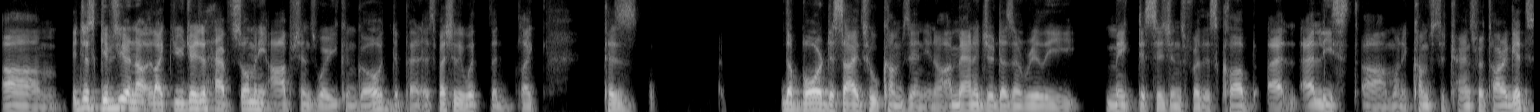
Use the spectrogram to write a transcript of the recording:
um it just gives you enough like you just have so many options where you can go depend especially with the like because the board decides who comes in you know? A manager doesn't really make decisions for this club at, at least um, when it comes to transfer targets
